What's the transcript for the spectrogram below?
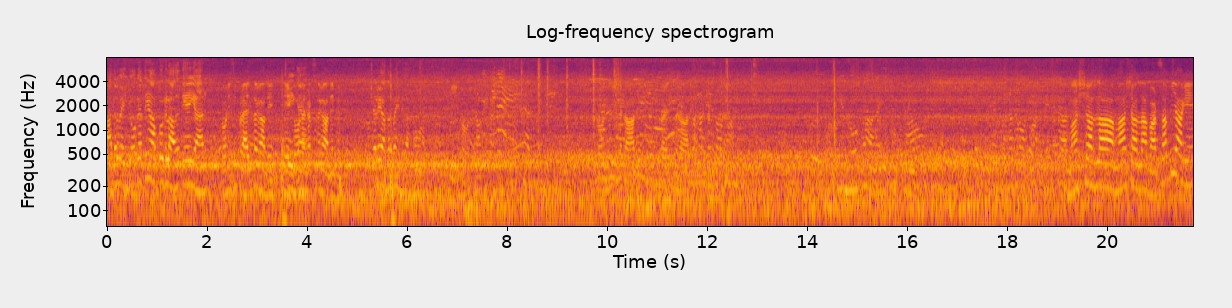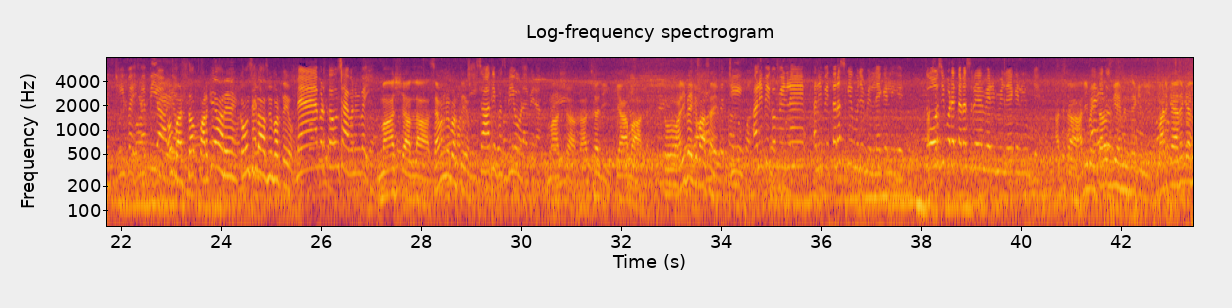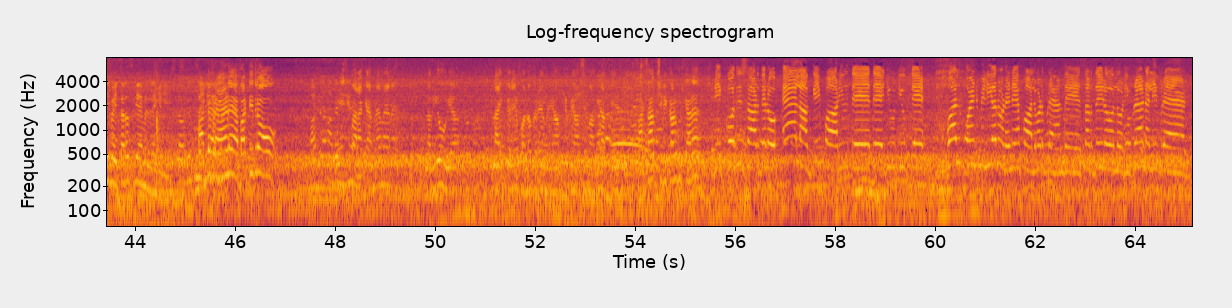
आदिल भाई जो कहते हैं आपको खिला देते हैं यार। थोड़ी सी प्राइस लगा दें एक दो। नगट्स लगा दें फिर। चले आदिल भाई दिखाता हूँ। ठीक हो। लगा दें प्राइस लगा दें। माशाल्लाह माशाल्लाह व्हाट्सअप भी आ गए हैं। जी भाई हैप्पी आ ओ व्हाट्सअप पढ़ के आ रहे हैं। कौन सी क्लास में पढ़ते हो? मैं पढ़ता हूँ सेवन में भाई। माशाल्लाह सेवन में पढ़ते हो? जी साथ ही फंस भी हो रहा है मेरा। माशाल्लाह अच्छा जी क्या बात है। तो अली भाई के पास आए? जी अली भी को मिलने अली भी तरस गई मुझे मिलने के लिए। दोस्त ही बड़े तरस रहे हैं मेरी मिलने के लिए मुझे। अच्छा अली भाई तरस गए मिलने के लिए। बट कह रहे हैं कि अली भाई तरस गए मिलने के लिए। बट ब्रांड है। बट इधर आओ। ये जी हमारा कैमरा मैन है लव यू हो गया लाइक करें फॉलो करें हमें आपके प्यार से हम आगे आते हैं और साहब श्रीकाल कुछ कहना है ਸ਼ਰੀਕੋ ਦੀ ਸਾੜਦੇ ਰਹੋ ਐ ਲੱਗ ਗਈ ਪਾਰੀ ਤੇ ਤੇ YouTube ਤੇ 1. ਮਿਲੀਅਨ ਹੋਣੇ ਨੇ ਫਾਲੋਅਰ ਬ੍ਰਾਂਡ ਦੇ ਸਰਦੇ ਰਹੋ ਲੋੜੀ ਬ੍ਰਾਂਡ ਅਲੀ ਬ੍ਰਾਂਡ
